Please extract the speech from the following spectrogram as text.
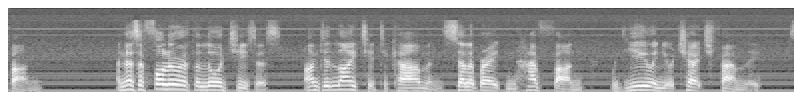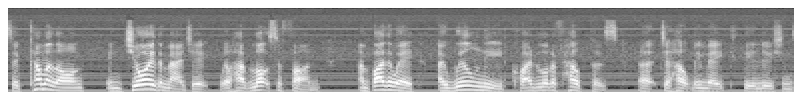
fun. And as a follower of the Lord Jesus, I'm delighted to come and celebrate and have fun with you and your church family. So come along, enjoy the magic, we'll have lots of fun. And by the way, I will need quite a lot of helpers uh, to help me make the illusions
